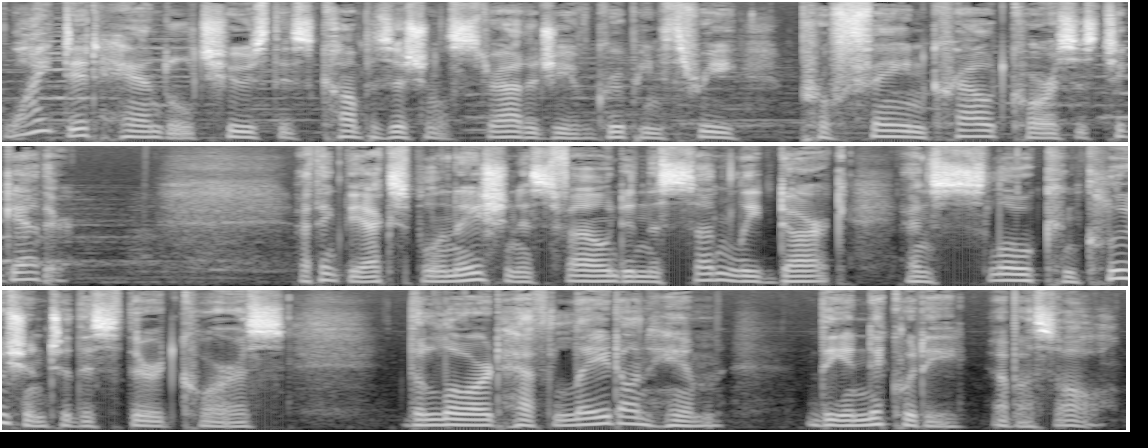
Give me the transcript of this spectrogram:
Why did Handel choose this compositional strategy of grouping three profane crowd choruses together? I think the explanation is found in the suddenly dark and slow conclusion to this third chorus The Lord hath laid on him the iniquity of us all.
